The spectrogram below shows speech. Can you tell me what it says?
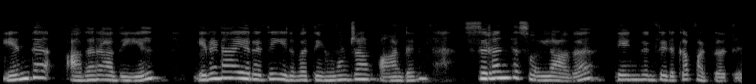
எந்த அகராதியில் இரண்டாயிரத்தி இருபத்தி மூன்றாம் ஆண்டின் சிறந்த சொல்லாக தேர்ந்தெடுக்கப்பட்டது?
